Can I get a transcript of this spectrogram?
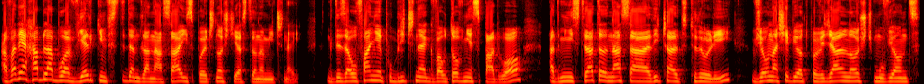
Awaria Hubble'a była wielkim wstydem dla NASA i społeczności astronomicznej. Gdy zaufanie publiczne gwałtownie spadło, administrator NASA Richard Trulli wziął na siebie odpowiedzialność, mówiąc:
